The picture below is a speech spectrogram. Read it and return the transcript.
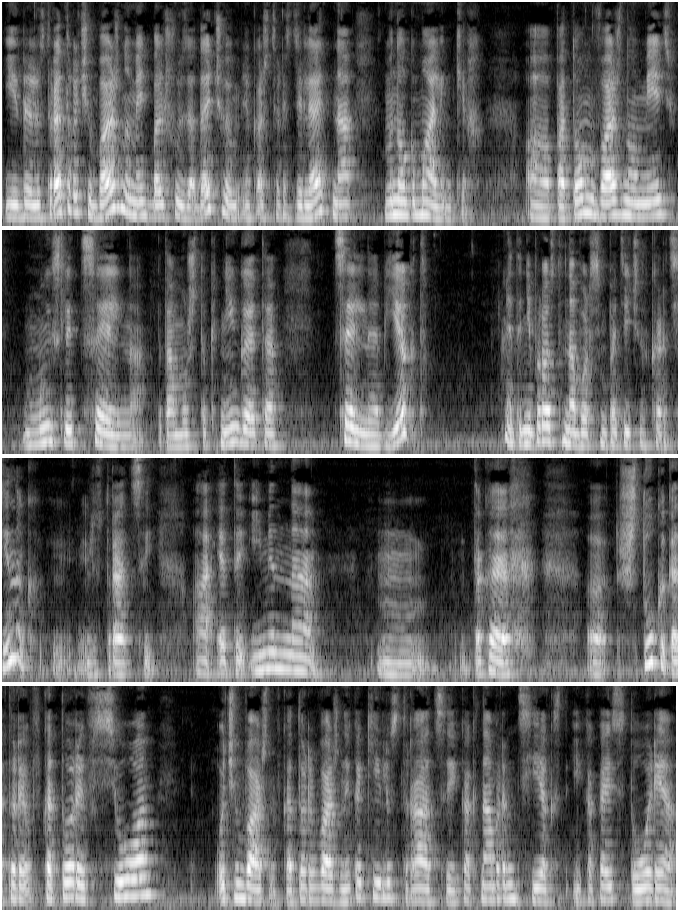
И для иллюстратора очень важно уметь большую задачу, мне кажется, разделять на много маленьких. А потом важно уметь мыслить цельно, потому что книга — это цельный объект, это не просто набор симпатичных картинок, э, иллюстраций, а это именно такая э, штука, которая, в которой все очень важно, в которой важны какие иллюстрации, как набран текст, и какая история.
